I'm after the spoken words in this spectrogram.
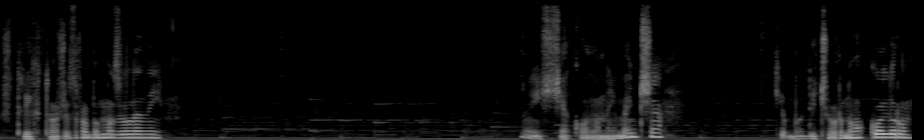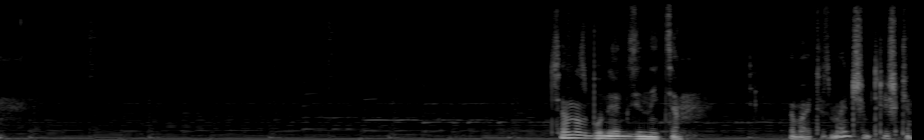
Штрих теж зробимо зелений. Ну і ще коло найменше яке буде чорного кольору. Це у нас буде як зіниця. Давайте зменшимо трішки.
